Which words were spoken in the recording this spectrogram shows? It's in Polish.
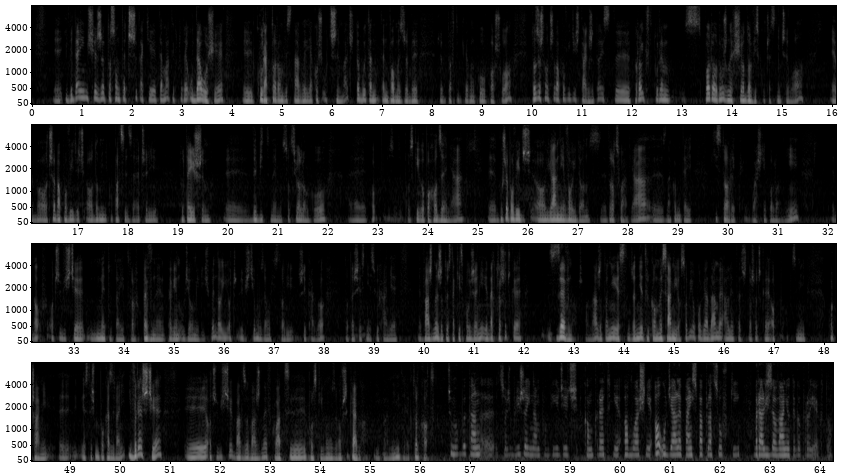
I wydaje mi się, że to są te trzy takie tematy, które udało się kuratorom wystawy jakoś utrzymać. To był ten, ten pomysł, żeby, żeby to w tym kierunku poszło. To zresztą trzeba powiedzieć tak, że to jest projekt, w którym sporo różnych środowisk uczestniczyło, bo trzeba powiedzieć o Dominiku Pacydze, czyli tutejszym y, wybitnym socjologu z polskiego pochodzenia. Muszę powiedzieć o Joannie Wojdon z Wrocławia, znakomitej historyk właśnie Polonii. No, oczywiście my tutaj pewny, pewien udział mieliśmy, no i oczywiście Muzeum Historii Chicago. To też jest niesłychanie ważne, że to jest takie spojrzenie jednak troszeczkę z zewnątrz, prawda? że to nie jest, że nie tylko my sami o sobie opowiadamy, ale też troszeczkę ob, obcymi oczami y, jesteśmy pokazywani. I wreszcie y, oczywiście bardzo ważny wkład y, Polskiego Muzeum w Chicago i pani dyrektor Kot. Czy mógłby Pan coś bliżej nam powiedzieć konkretnie o właśnie o udziale Państwa placówki w realizowaniu tego projektu?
